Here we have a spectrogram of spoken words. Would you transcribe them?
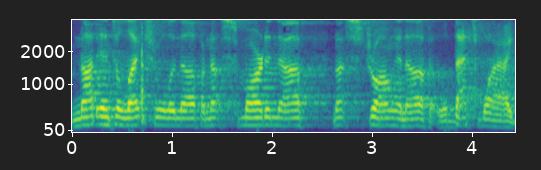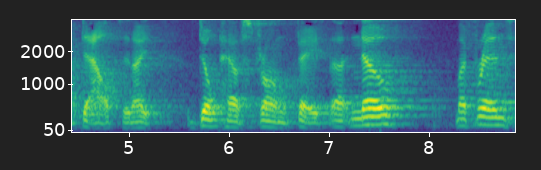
I'm not intellectual enough. I'm not smart enough. I'm not strong enough. Well, that's why I doubt and I don't have strong faith. Uh, no, my friends,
